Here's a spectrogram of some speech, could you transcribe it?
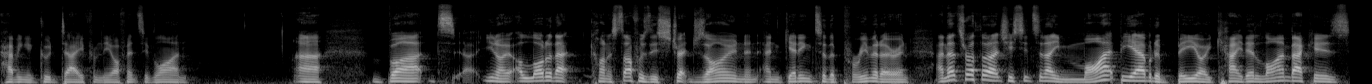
having a good day from the offensive line. Uh, but uh, you know, a lot of that kind of stuff was this stretch zone and, and getting to the perimeter, and and that's where I thought actually Cincinnati might be able to be okay. Their linebackers,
